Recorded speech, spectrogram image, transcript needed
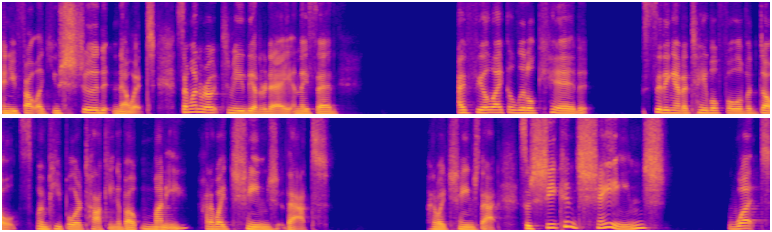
and you felt like you should know it. Someone wrote to me the other day and they said, I feel like a little kid sitting at a table full of adults when people are talking about money. How do I change that? How do I change that? So she can change what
